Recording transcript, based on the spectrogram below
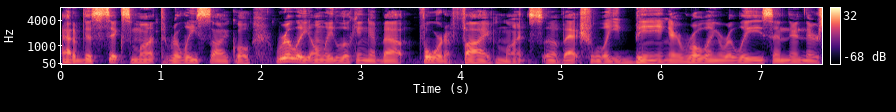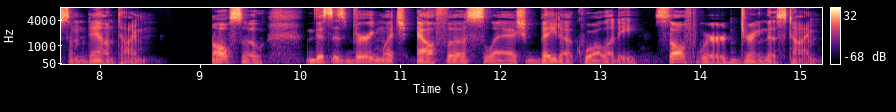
out of this six month release cycle, really only looking about four to five months of actually being a rolling release, and then there's some downtime. Also, this is very much alpha slash beta quality software during this time.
